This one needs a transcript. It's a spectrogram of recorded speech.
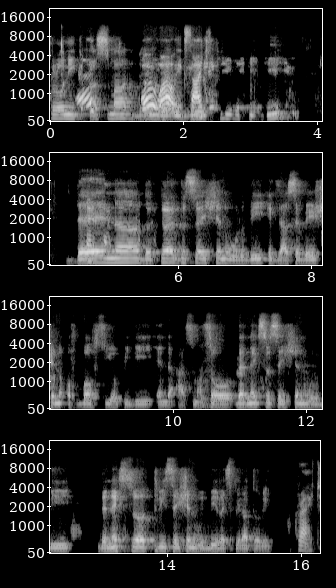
chronic right. asthma. oh, wow, exciting. Then uh, the third session will be exacerbation of both COPD and asthma. So the next session will be, the next uh, three session will be respiratory. Great.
